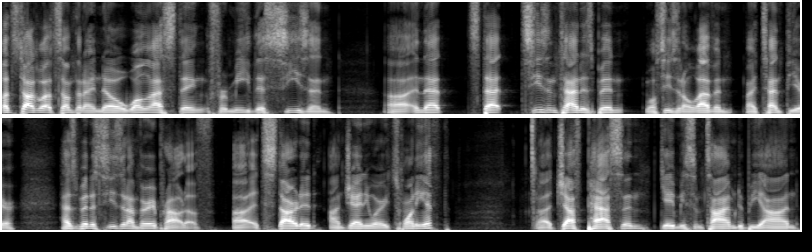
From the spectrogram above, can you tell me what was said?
let's talk about something I know. One last thing for me this season, uh, and that's that season 10 has been, well, season 11, my 10th year, has been a season I'm very proud of. Uh, it started on January 20th. Uh, Jeff Passan gave me some time to be on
